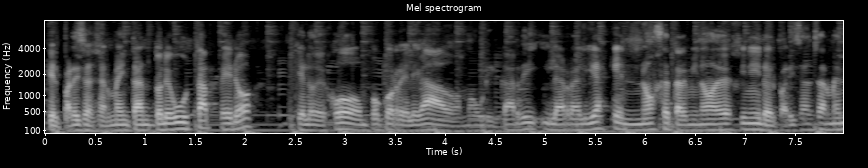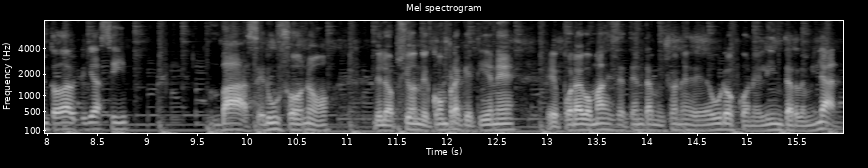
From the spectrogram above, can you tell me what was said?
que el Paris Saint Germain tanto le gusta, pero que lo dejó un poco relegado a Mauri Icardi y la realidad es que no se terminó de definir. El Paris Saint Germain todavía sí va a hacer uso o no de la opción de compra que tiene eh, por algo más de 70 millones de euros con el Inter de Milán.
